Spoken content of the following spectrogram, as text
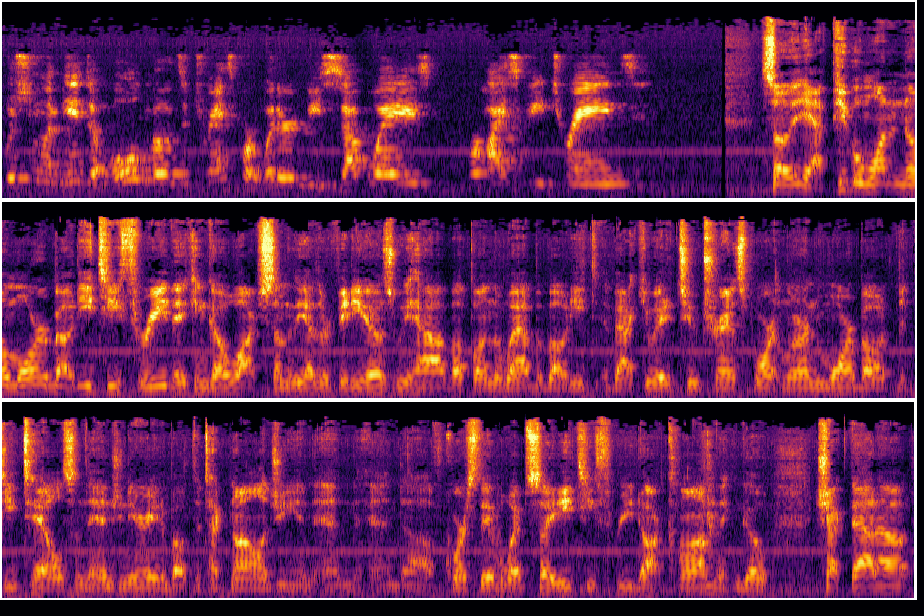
pushing them into old modes of transport, whether it be subways or high-speed trains. So yeah, people want to know more about ET3. They can go watch some of the other videos we have up on the web about ET evacuated tube transport and learn more about the details and the engineering about the technology. And and and uh, of course, they have a website et3.com. They can go check that out.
